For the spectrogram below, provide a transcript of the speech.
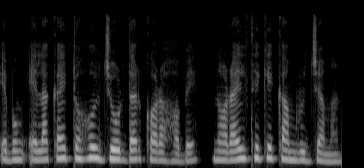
এবং এলাকায় টহল জোরদার করা হবে, নড়াইল থেকে কামরুজ্জামান।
